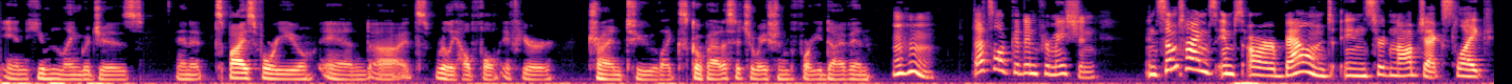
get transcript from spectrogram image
in human languages, and it spies for you, and uh, it's really helpful if you're trying to like scope out a situation before you dive in. Mm-hmm. That's all good information. And sometimes imps are bound in certain objects, like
